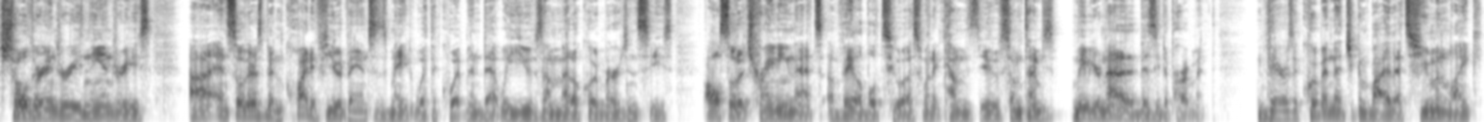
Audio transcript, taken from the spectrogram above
shoulder injuries, knee injuries. Uh, and so there's been quite a few advances made with equipment that we use on medical emergencies also the training that's available to us when it comes to sometimes maybe you're not at a busy department. There's equipment that you can buy that's human like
